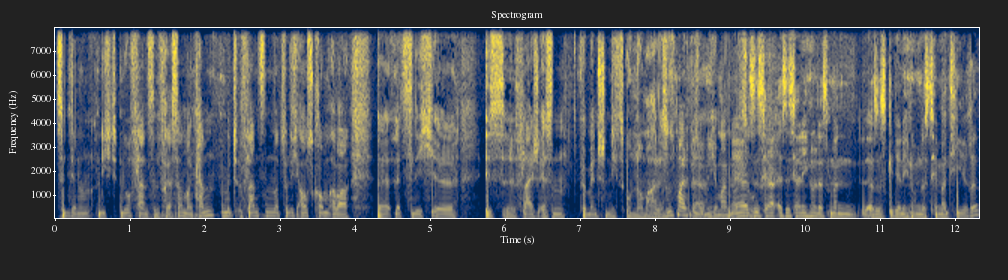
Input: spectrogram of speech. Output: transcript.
sind ja nun nicht nur Pflanzenfresser. Man kann mit Pflanzen natürlich auskommen, aber äh, letztlich äh, ist äh, Fleischessen für Menschen nichts Unnormales. Das ist meine persönliche Meinung Naja, es dazu. ist ja, es ist ja nicht nur, dass man, also es geht ja nicht nur um das Thema Tiere,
